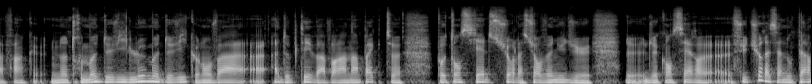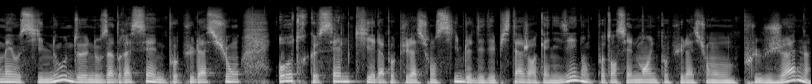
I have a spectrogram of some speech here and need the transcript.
enfin que notre mode de vie, le mode de vie que l'on va adopter, va avoir un impact potentiel sur la survenue du cancer futur, et ça nous permet aussi nous de nous adresser à une population autre que celle qui est la population cible des dépistages organisés donc potentiellement une population plus jeune,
